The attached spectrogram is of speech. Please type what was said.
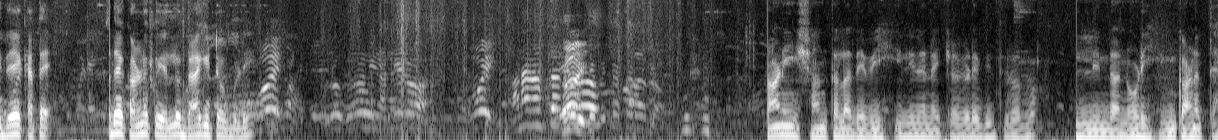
ಇದೇ ಕತೆ. ಅದೇ ಕಾರಣಕ್ಕೂ ಎಲ್ಲೂ ಬ್ಯಾಗ್ ಇಟ್ಟು ಹೋಗ್ಬಿಡಿ. ರಾಣಿ ಶಾಂತಲಾ ದೇವಿ ಇಲ್ಲಿಂದನೇ ಕೆಳಗಡೆ ಬಿದ್ದಿರೋದು ಇಲ್ಲಿಂದ ನೋಡಿ ಹಿಂಗೆ ಕಾಣುತ್ತೆ.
